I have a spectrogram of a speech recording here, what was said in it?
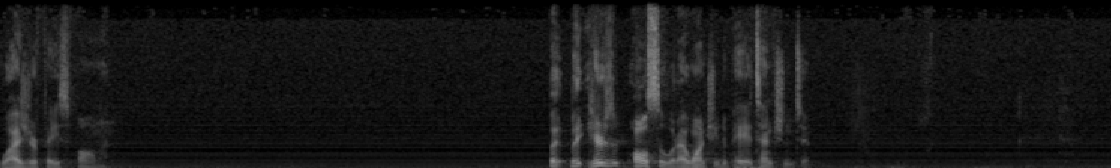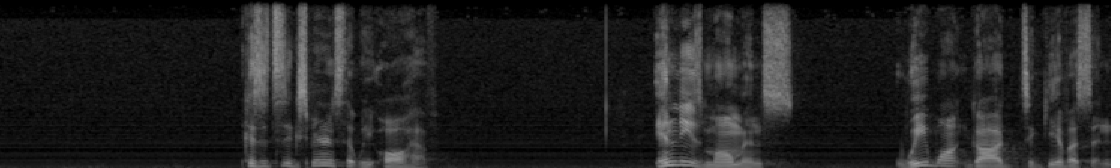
Why is your face fallen? But, but here's also what I want you to pay attention to. because it's the experience that we all have. In these moments, we want God to give us an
